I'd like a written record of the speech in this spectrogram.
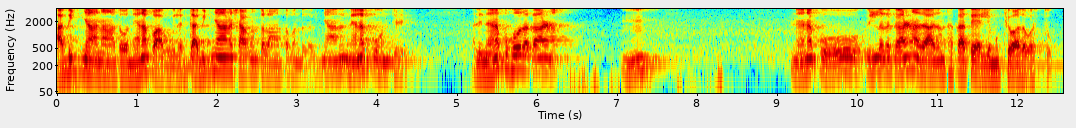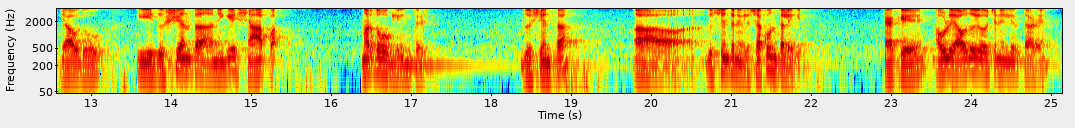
ಅಭಿಜ್ಞಾನ ಅಥವಾ ನೆನಪಾಗುವುದಿಲ್ಲ. ಅದಕ್ಕೆ ಅಭಿಜ್ಞಾನ ಶಾಕುಂತಲ ಅಂತ ಬಂದದ್ದು. ಅಭಿಜ್ಞಾನ ಅಂದರೆ ನೆನಪು ಅಂತೇಳಿ. ಅಲ್ಲಿ ನೆನಪು ಹೋದ ಕಾರಣ ನೆನಪು ಇಲ್ಲದ ಕಾರಣ ಅದಾದಂಥ ಕಥೆ ಅಲ್ಲಿ ಮುಖ್ಯವಾದ ವಸ್ತು. ಯಾವುದು? ಈ ದುಷ್ಯಂತನಿಗೆ ಶಾಪ. ಮರೆತು ಹೋಗಲಿ ಅಂತೇಳಿ. ದುಷ್ಯಂತ ಆ, ದುಷ್ಯಂತನಿಗಿಲ್ಲ ಶಕುಂತಲೆಗೆ. ಯಾಕೆ? ಅವಳು ಯಾವುದೋ ಯೋಚನೆಯಲ್ಲಿರ್ತಾಳೆ.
